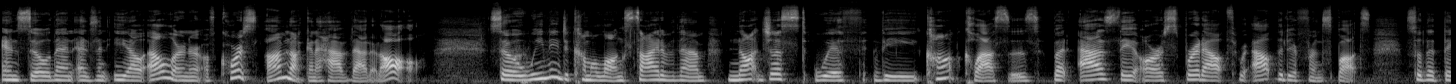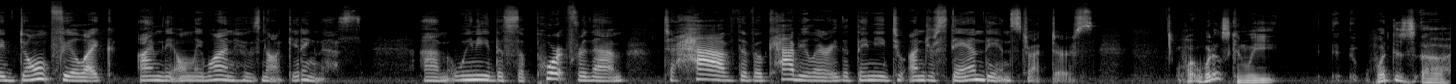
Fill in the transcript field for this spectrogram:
And so then as an ELL learner, of course, I'm not going to have that at all. So we need to come alongside of them, not just with the comp classes, but as they are spread out throughout the different spots so that they don't feel like I'm the only one who's not getting this. Um, we need the support for them to have the vocabulary that they need to understand the instructors. What, what else can we? What does uh,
